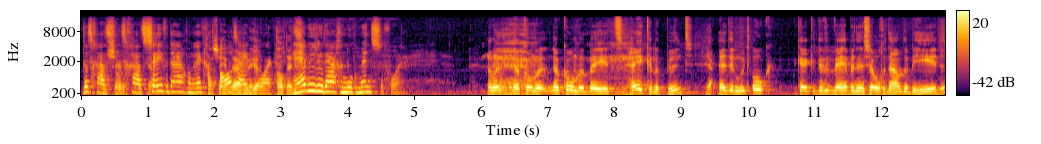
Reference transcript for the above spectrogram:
Dat gaat, Sorry. het gaat Ja. zeven dagen van de week, gaat altijd door. week. Altijd door. Hebben jullie daar genoeg mensen voor? Nou, maar nou, komen, we- nou komen we bij het heikele punt. Ja. Er moet ook, kijk, wij hebben een zogenaamde beheerder.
